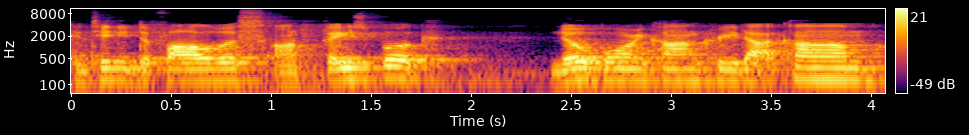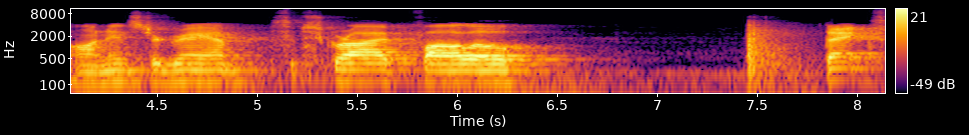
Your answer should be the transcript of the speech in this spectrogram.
Continue to follow us on Facebook, noboringconcrete.com, on Instagram. Subscribe, follow. Thanks.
